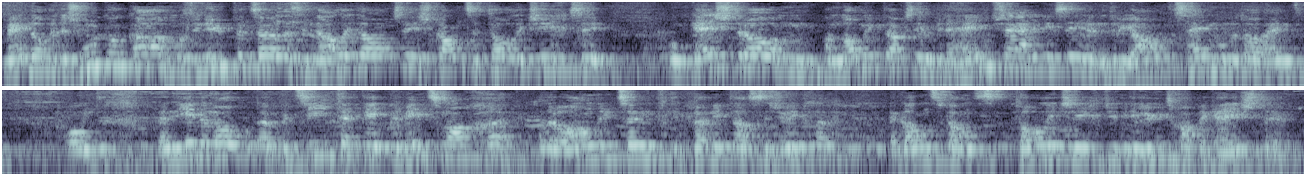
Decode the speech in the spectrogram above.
Wir hatten noch in der Schmuddel gehabt, muss ich nichts erzählen, sind alle da gewesen, es war eine ganz tolle Geschichte. Gewesen. Und gestern am, am Nachmittag waren wir bei der Heimscherung, gesehen, in drei Altersheime, die wir hier haben. Und wenn jeder mal jemand Zeit hat, dort mitzumachen, oder auch andere Zünfte, dann können das. Ist wirklich eine ganz, ganz tolle Geschichte, man die Leute begeistern kann.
